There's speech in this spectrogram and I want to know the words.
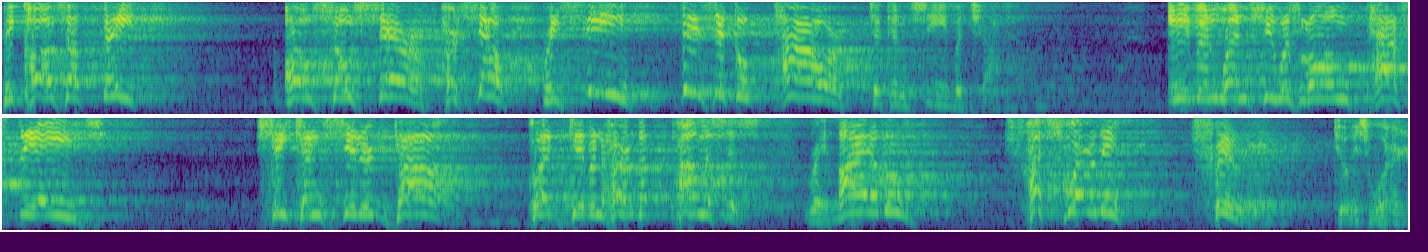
Because of faith, Also, Sarah herself received physical power to conceive a child. Even when she was long past the age, she considered God, who had given her the promises, reliable, trustworthy, true to his word.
